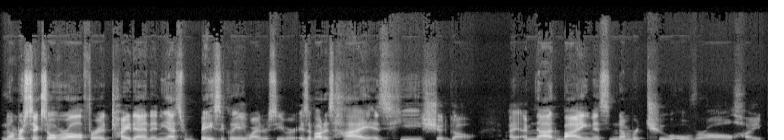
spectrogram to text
Number six overall for a tight end, and yes, basically a wide receiver, is about as high as he should go. I, am not buying this number two overall hype.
